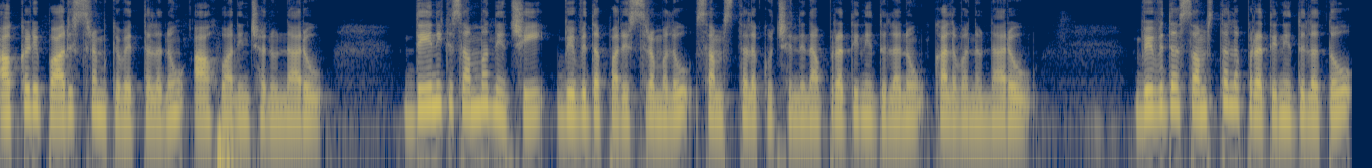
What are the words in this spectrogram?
అక్కడి పారిశ్రామికవేత్తలను ఆహ్వానించనున్నారు. దీనికి సంబంధించి వివిధ పరిశ్రమలు సంస్థలకు చెందిన ప్రతినిధులను కలవనున్నారు. వివిధ సంస్థల ప్రతినిధులతో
